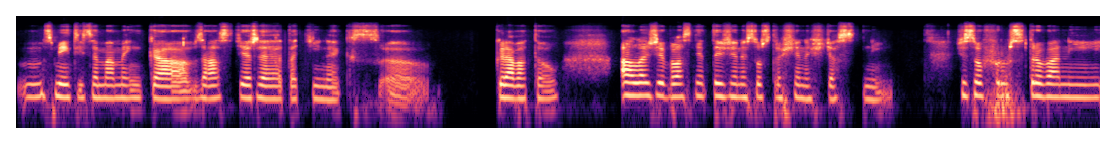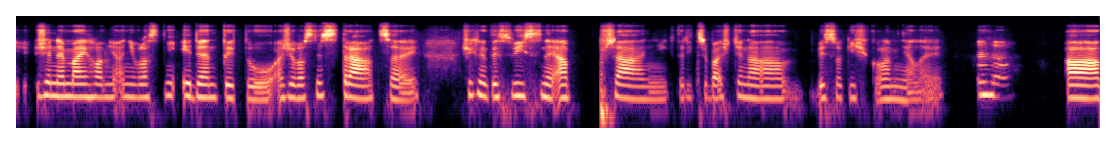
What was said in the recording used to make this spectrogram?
mm, smějící se maminka v zástěře, tatínek s uh, kravatou, ale že vlastně ty ženy jsou strašně nešťastný, že jsou frustrovaný, že nemají hlavně ani vlastní identitu a že vlastně ztrácejí všechny ty svý sny a přání, které třeba ještě na vysoké škole měli. Mm-hmm. A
